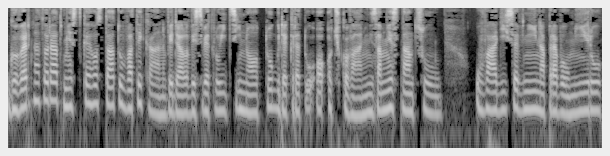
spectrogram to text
Governatorát městského státu Vatikán vydal vysvětlující notu k dekretu o očkování zaměstnanců. Uvádí se v ní na pravou míru,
